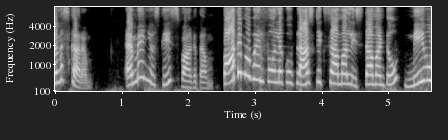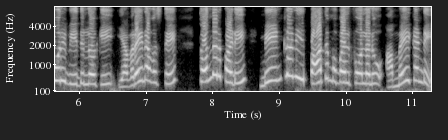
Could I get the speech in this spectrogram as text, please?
నమస్కారం. ఎంఏ న్యూస్కి స్వాగతం. పాత మొబైల్ ఫోన్లకు ప్లాస్టిక్ సామాన్లు ఇస్తామంటూ మీ ఊరి వీధుల్లోకి ఎవరైనా వస్తే తొందరపడి మీ ఇంట్లోని పాత మొబైల్ ఫోన్లను అమ్మేయకండి.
